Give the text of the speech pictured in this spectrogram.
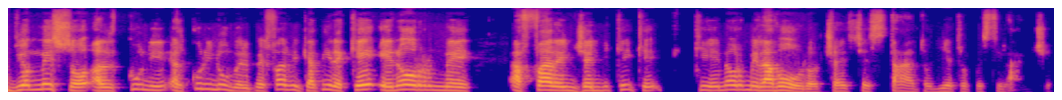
vi ho messo alcuni, alcuni numeri per farvi capire che enorme affare ingegni, che, che, che enorme lavoro c'è, c'è, stato dietro questi lanci.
